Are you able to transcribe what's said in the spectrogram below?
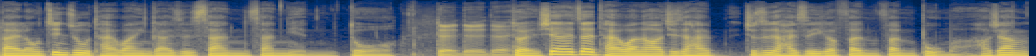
百龙进驻台湾应该是三三年多。对对对，对，现在在台湾的话，其实还就是还是一个分分部嘛，好像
